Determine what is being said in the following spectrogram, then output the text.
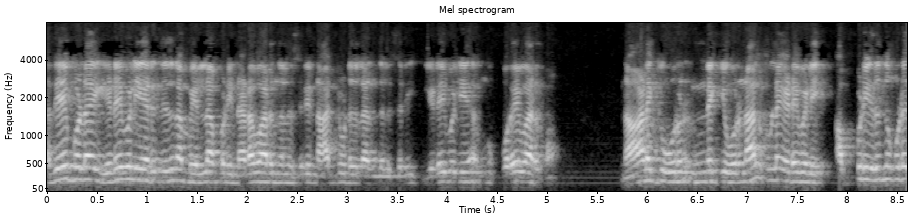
அதே போல இடைவெளி அறிந்தது நம்ம எல்லா படி நடவா இருந்தாலும் சரி நாட்டு விடுதலா இருந்தாலும் சரி இடைவெளி குறைவா இருக்கும். நாளைக்கு ஒரு இன்னைக்கு ஒரு நாள் ஃபுல்லா இடைவெளி. அப்படி இருந்தும் கூட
